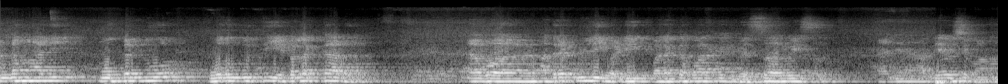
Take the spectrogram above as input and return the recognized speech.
അണ്ടമാലി മൂക്കന്നൂർ കോതംകുറ്റി ഇടലക്കാട് അതിരപ്പള്ളി വഴി വലക്കപ്പാറയ്ക്ക് ബസ് സർവീസ് അത്യാവശ്യമാണ്.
